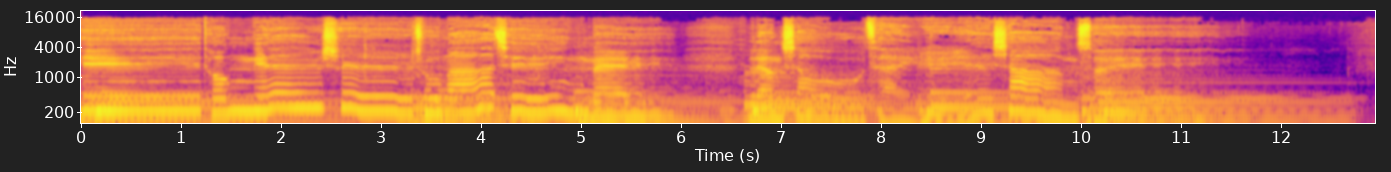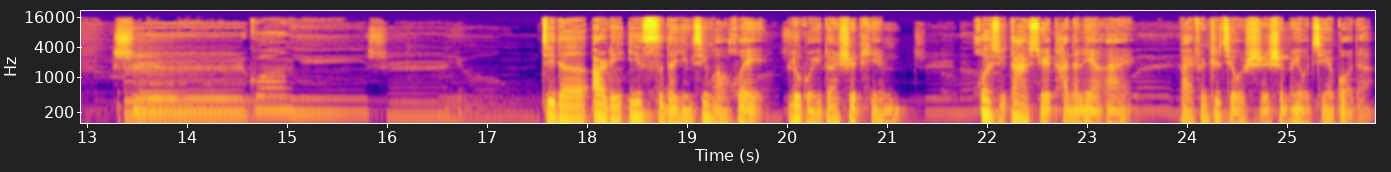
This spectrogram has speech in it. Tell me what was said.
忆童年时竹马青梅。两小无猜，日夜相随。时光一逝永。记得二零一四的迎新晚会录过一段视频，或许大学谈的恋爱，百分之九十是没有结果的。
